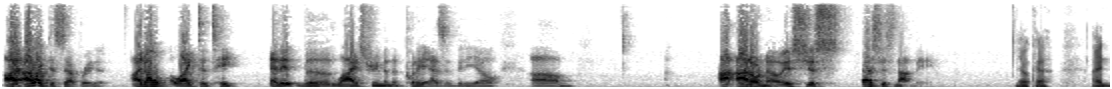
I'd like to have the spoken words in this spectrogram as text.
I, I like to separate it. I don't like to take edit the live stream and then put it as a video. Um, I, I don't know. It's just that's just not me. Okay. I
